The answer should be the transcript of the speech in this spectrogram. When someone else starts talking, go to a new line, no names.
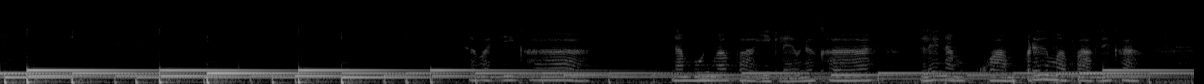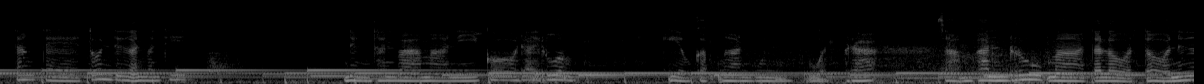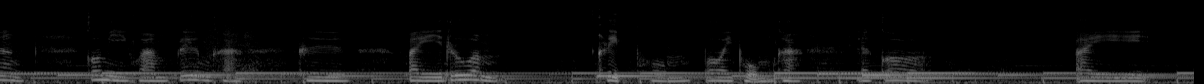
สวัสดีค่ะนำบุญมาฝากอีกแล้วนะคะ และนำความปลื้มมาฝากด้วยค่ะ ตั้งแต่ต้นเดือนวันที่หนึ่งธันวามานี้ก็ได้ร่วมเกี่ยวกับงานบุญบวชพระสามพันรูปมาตลอดต่อเนื่อง ก็มีความปลื้มค่ะ คือไปร่วม คลิปผมปลอยผมค่ะ แล้วก็ไป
